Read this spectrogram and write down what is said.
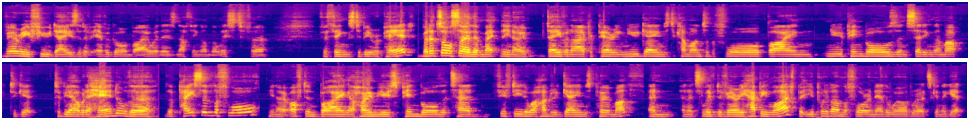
very few days that have ever gone by where there's nothing on the list for for things to be repaired. But it's also the you know Dave and I preparing new games to come onto the floor, buying new pinballs and setting them up to get to be able to handle the the pace of the floor. You know, often buying a home use pinball that's had 50 to 100 games per month and and it's lived a very happy life, but you put it on the floor in Netherworld where it's going to get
